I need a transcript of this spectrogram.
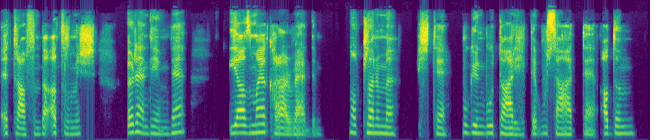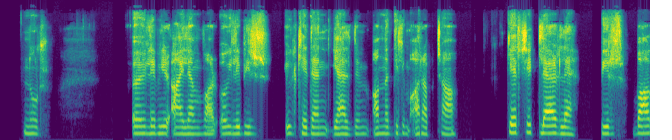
etrafında atılmış öğrendiğimde yazmaya karar verdim. Notlarımı işte bugün bu tarihte, bu saatte adım Nur. Öyle bir ailem var, öyle bir ülkeden geldim. Ana dilim Arapça. Gerçeklerle bir bağ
